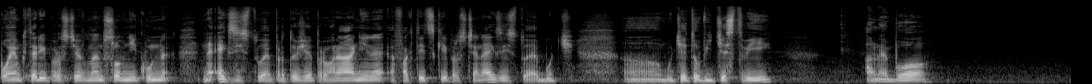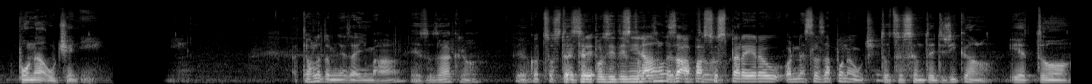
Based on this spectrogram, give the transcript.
pojem, který prostě v mém slovníku ne, neexistuje, protože prohrání ne, fakticky prostě neexistuje. Buď, uh, buď je to vítězství, anebo ponaučení. A tohle to mě zajímá. Je to tak, no. Jako co jste to je ten pozitivní z toho náhled zápasu to. s Pereirou odnesl za ponaučení? To, co jsem teď říkal, je to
